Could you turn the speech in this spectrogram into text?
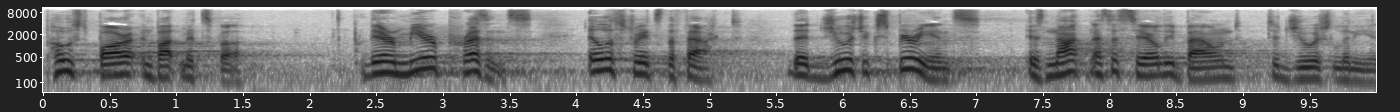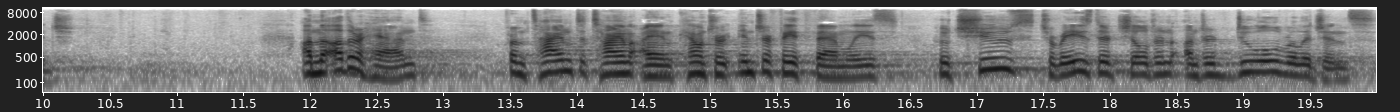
post bar and bat mitzvah. Their mere presence illustrates the fact that Jewish experience is not necessarily bound to Jewish lineage. On the other hand, from time to time I encounter interfaith families who choose to raise their children under dual religions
